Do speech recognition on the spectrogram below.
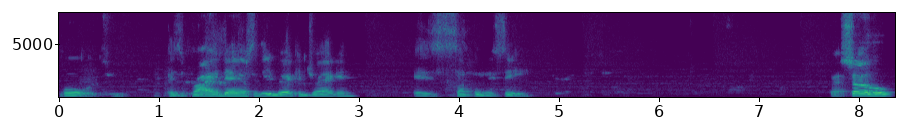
forward to. Because Bryan Danielson, the American Dragon, is something to see. So,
